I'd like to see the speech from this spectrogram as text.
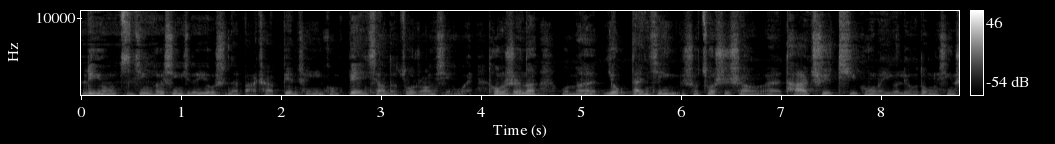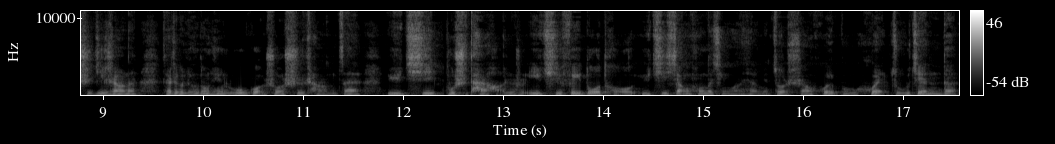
利用资金和信息的优势呢，把它变成一种变相的坐庄行为，同时呢，我们又担心说做市商，哎，他去提供了一个流动性，实际上呢，在这个流动性如果说市场在预期不是太好，就是预期非多头、预期向空的情况下面，做市商会不会逐渐的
